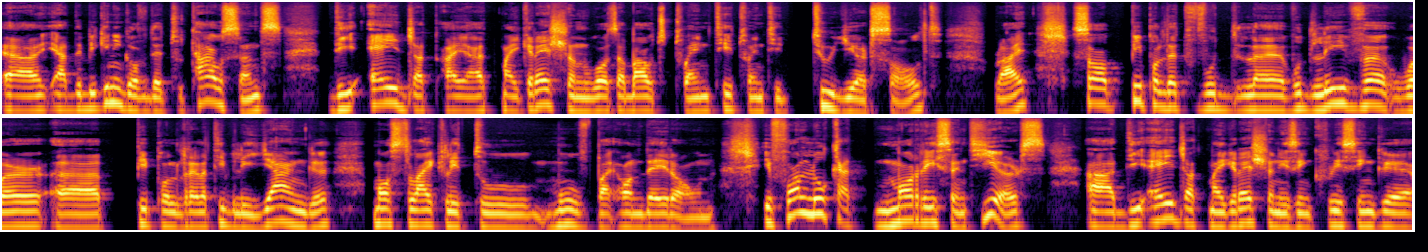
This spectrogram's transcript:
uh, at the beginning of the 2000s, the age at, at migration was about 20, 22 years old, right? So people that would uh, would live were people relatively young, most likely to move by on their own. If one look at more recent years, uh, the age at migration is increasing uh,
